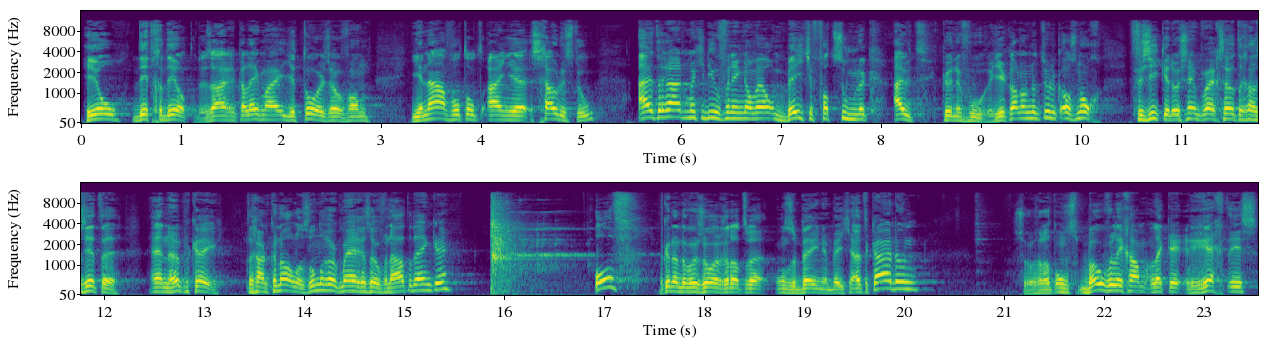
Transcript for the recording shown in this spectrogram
heel dit gedeelte. Dus eigenlijk alleen maar je torso van je navel tot aan je schouders toe. Uiteraard moet je die oefening dan wel een beetje fatsoenlijk uit kunnen voeren. Je kan hem natuurlijk alsnog fysieken door simpelweg zo te gaan zitten en huppakee, te gaan knallen zonder ook maar ergens over na te denken. Of we kunnen ervoor zorgen dat we onze benen een beetje uit elkaar doen. Zorgen dat ons bovenlichaam lekker recht is.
